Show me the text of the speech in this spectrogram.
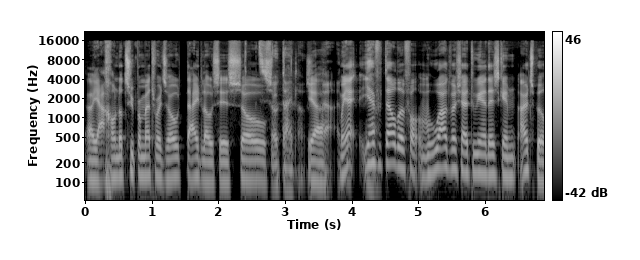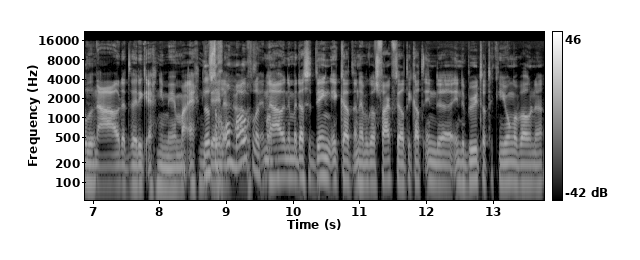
uh, ja, gewoon dat Super Metroid zo tijdloos is. Zo, is zo tijdloos. Ja. maar jij, jij vertelde van... Hoe oud was jij toen jij deze game uitspeelde? Nou, dat weet ik echt niet meer. Maar echt niet Dat is toch onmogelijk, man? Nou, nee, maar dat is het ding. Ik had, en heb ik wel eens vaak verteld... Ik had in de, in de buurt dat ik een jongen wonen.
